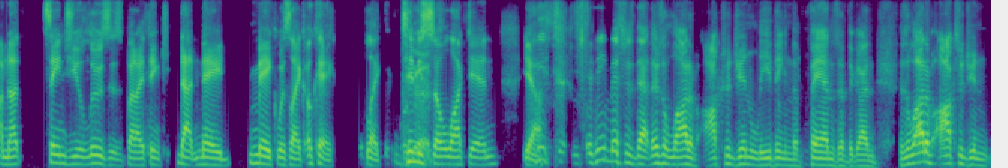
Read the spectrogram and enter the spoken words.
I'm not saying Gio loses, but I think that made make was like, okay, like Timme's good. so locked in. Yeah. If he misses that, there's a lot of oxygen leaving the fans of the gun. There's a lot of oxygen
